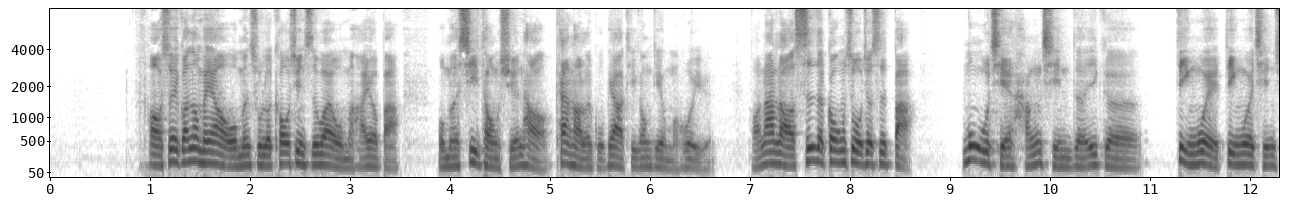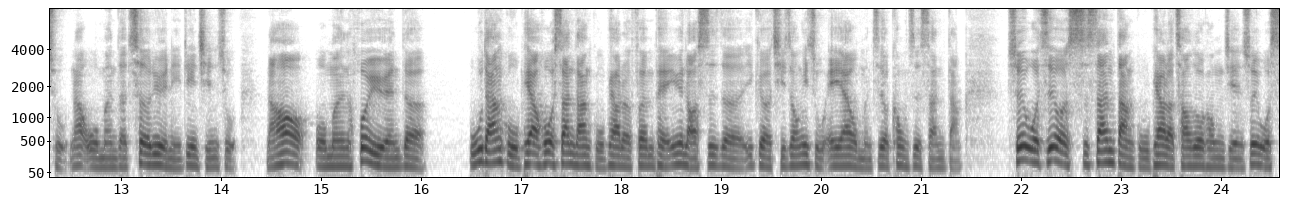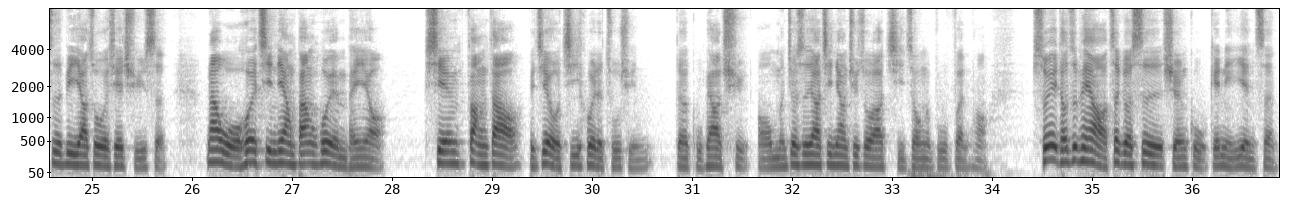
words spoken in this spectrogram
好，所以观众朋友，我们除了扣讯之外，我们还有把我们系统选好看好的股票提供给我们会员。好，那老师的工作就是把目前行情的一个定位定位清楚，那我们的策略拟定清楚，然后我们会员的五档股票或三档股票的分配，因为老师的一个其中一组 AI 我们只有控制三档，所以我只有十三档股票的操作空间，所以我势必要做一些取舍。那我会尽量帮会员朋友先放到比较有机会的族群。的股票去哦，我们就是要尽量去做到集中的部分哈，所以投资朋友，这个是选股给你验证。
